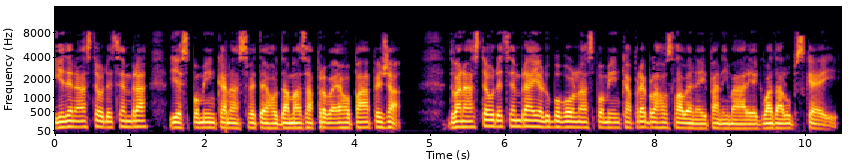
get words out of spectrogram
11. decembra je spomienka na svätého Damaza prvého pápeža. 12. decembra je ľubovoľná spomienka pre blahoslavenej Pany Márie Guadalupskej.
